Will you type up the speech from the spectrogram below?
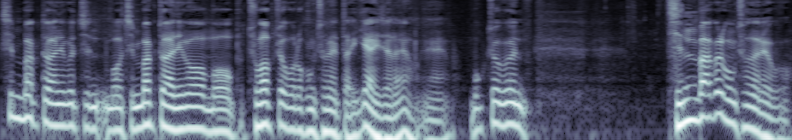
친박도 아니고 진, 뭐 진박도 아니고 뭐 종합적으로 공천했다 이게 아니잖아요. 예. 목적은 진박을 공천하려고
